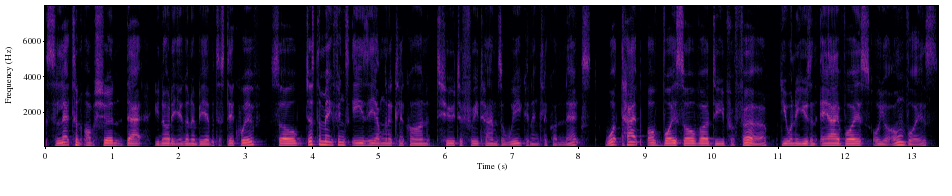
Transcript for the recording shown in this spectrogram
select an option that you know that you're going to be able to stick with. So just to make things easy, I'm going to click on two to three times a week and then click on next. What type of voiceover do you prefer? Do you want to use an AI voice or your own voice?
